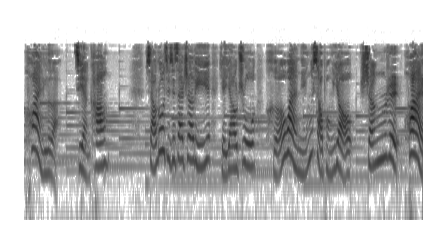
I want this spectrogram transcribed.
快乐、健康。小鹿姐姐在这里也要祝何婉宁小朋友生日快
